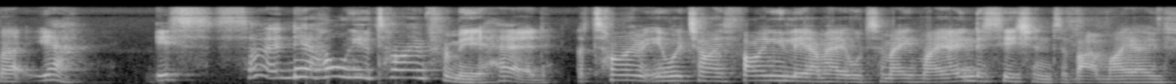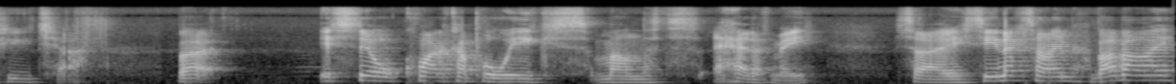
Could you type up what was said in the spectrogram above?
But yeah, it's a whole new time for me ahead. A time in which I finally am able to make my own decisions about my own future. But it's still quite a couple weeks, months ahead of me. So see you next time. Bye bye.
